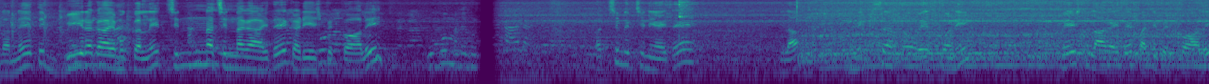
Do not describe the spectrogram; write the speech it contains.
ఇలా నేతి బీరకాయ ముక్కల్ని చిన్న చిన్నగా అయితే కడి చేసి పెట్టుకోవాలి. పచ్చిమిర్చిని అయితే ఇలా మిక్సర్లో వేసుకొని పేస్ట్ లాగా అయితే పట్టి పెట్టుకోవాలి.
